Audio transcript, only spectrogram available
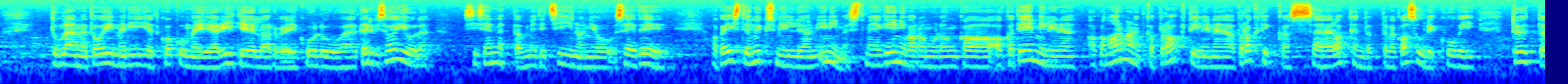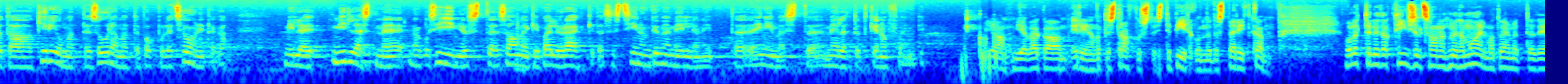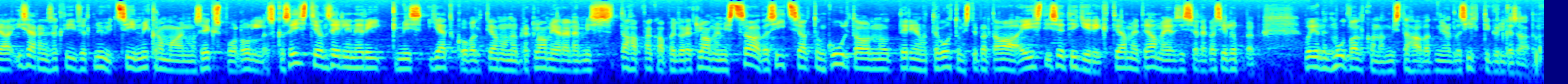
tuleme toime nii, et kogu meie riigieelarve ei kulu äh, tervishoiule, siis ennetav meditsiin on ju see tee. Aga Eesti on üks miljon inimest, meie geenivaramul on ka akadeemiline, aga ma arvan, et ka praktiline ja praktikas rakendatav ja kasulik huvi töötada kirjumate, suuremate populatsioonidega, mille, millest me nagu siin just saamegi palju rääkida, sest siin on kümme miljonit inimest meeletut genofondi ja, ja väga erinevatest rahvustest ja piirkondadest pärit ka. olete nüüd aktiivselt saanud mööda maailma toimetada ja iseäranis aktiivselt nüüd siin mikromaailmas EXPO-l olles. kas Eesti on selline riik, mis jätkuvalt januneb reklaami järele, mis tahab väga palju reklaamimist saada, siit-sealt on kuulda olnud erinevate kohtumiste pealt, aa, Eesti see digiriik, teame, teame ja siis sellega asi lõpeb. või on need muud valdkonnad, mis tahavad nii-öelda silti külge saada?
